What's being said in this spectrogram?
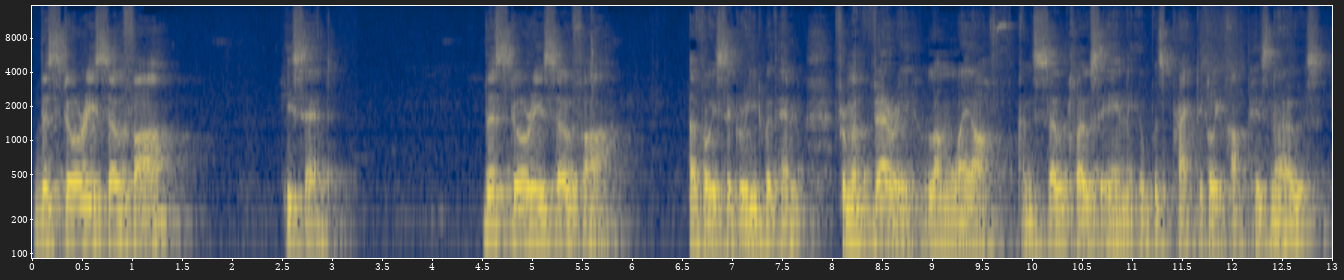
The story so far? he said. The story so far, a voice agreed with him, from a very long way off, and so close in it was practically up his nose.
